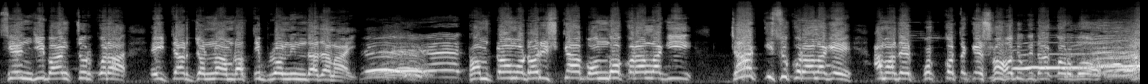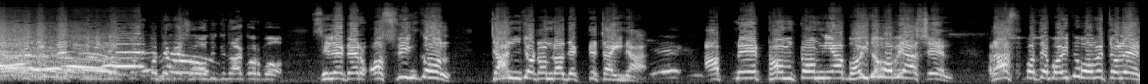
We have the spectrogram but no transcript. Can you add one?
সিএনজি ভাঙচুর করা এইটার জন্য আমরা তীব্র নিন্দা জানাই। টমটম অটোরিক্সা বন্ধ করার লাগি যা কিছু করা লাগে আমাদের পক্ষ থেকে সহযোগিতা করব, রাজনৈতিক নেতৃবৃন্দের পক্ষ থেকে সহযোগিতা করব। সিলেটের অশৃঙ্খল যানজট আমরা দেখতে চাই না। আপনি টমটম নিয়ে বৈধভাবে আসেন, রাজপথে বৈধভাবে চলেন।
